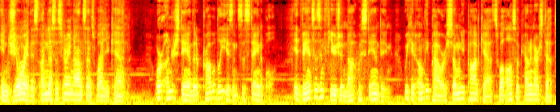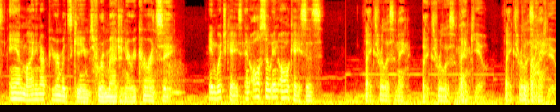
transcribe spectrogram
enjoy this unnecessary nonsense while you can, or understand that it probably isn't sustainable. Advances in fusion notwithstanding, we can only power so many podcasts while also counting our steps and mining our pyramid schemes for imaginary currency. In which case, and also in all cases, thanks for listening. Thanks for listening. Thank you. Thanks for Goodbye. listening. Thank you.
